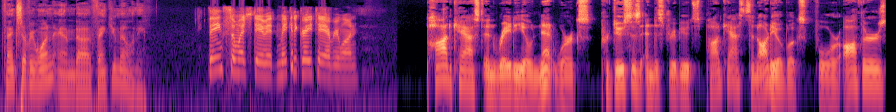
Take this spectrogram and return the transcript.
Thanks, everyone, and uh, thank you, Melanie. Thanks so much, David. Make it a great day, everyone. Podcast and Radio Networks produces and distributes podcasts and audiobooks for authors,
